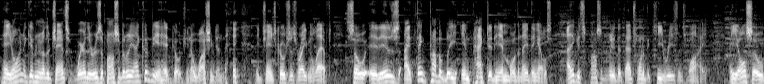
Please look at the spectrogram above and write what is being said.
hey, I want to give it another chance where there is a possibility I could be a head coach. You know, Washington, they changed coaches right and left. So it is, I think, probably impacted him more than anything else. I think it's a possibility that that's one of the key reasons why. He also,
